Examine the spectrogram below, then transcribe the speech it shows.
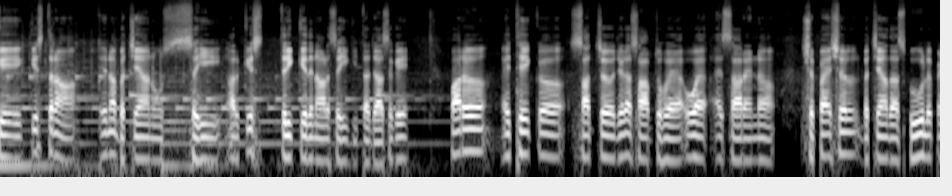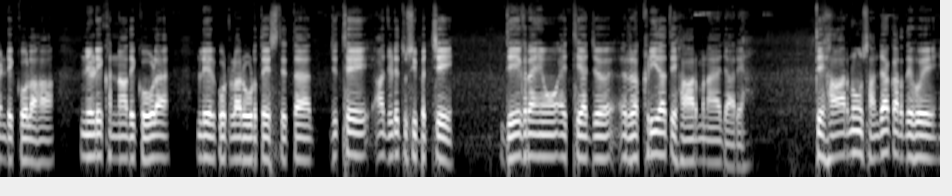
ਕਿ ਕਿਸ ਤਰ੍ਹਾਂ ਇਹਨਾਂ ਬੱਚਿਆਂ ਨੂੰ ਸਹੀ ਔਰ ਕਿਸ ਤਰੀਕੇ ਦੇ ਨਾਲ ਸਹੀ ਕੀਤਾ ਜਾ ਸਕੇ। ਪਰ ਇੱਥੇ ਇੱਕ ਸੱਚ ਜਿਹੜਾ ਸਾਬਤ ਹੋਇਆ, ਉਹ ਹੈ ਐਸਆਰਐਨ ਸਪੈਸ਼ਲ ਬੱਚਿਆਂ ਦਾ ਸਕੂਲ ਪਿੰਡ ਕੋਲਾਹਾ ਨੇੜੇ ਖੰਨਾ ਦੇ ਕੋਲ ਹੈ, ਮਲੇਰਕੋਟਲਾ ਰੋਡ ਤੇ ਸਥਿਤ ਹੈ। ਜਿੱਥੇ ਆ ਜਿਹੜੇ ਤੁਸੀਂ ਬੱਚੇ ਦੇਖ ਰਹੇ ਹੋ, ਇੱਥੇ ਅੱਜ ਰੱਖੜੀ ਦਾ ਤਿਹਾਰ ਮਨਾਇਆ ਜਾ ਰਿਹਾ। ਤਿਹਾਰ ਨੂੰ ਸਾਂਝਾ ਕਰਦੇ ਹੋਏ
